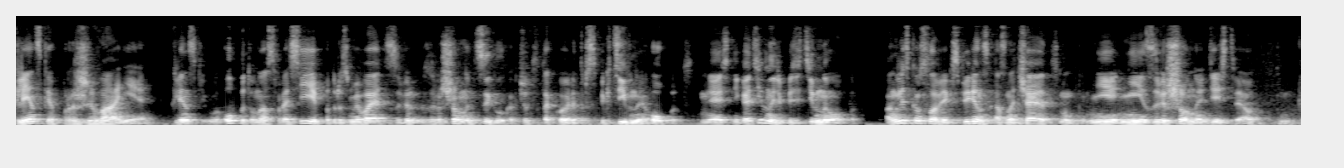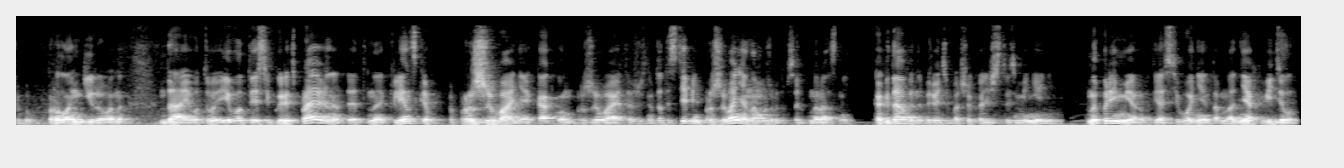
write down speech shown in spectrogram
клиентское проживание. Клиентский опыт у нас в России подразумевает завершенный цикл, как что-то такое ретроспективный опыт. У меня есть негативный или позитивный опыт. В английском слове experience означает ну, не, не завершенное действие, а вот, как бы пролонгировано. Да, и вот, и вот если говорить правильно, то это клиентское проживание, как он проживает эту жизнь. Вот эта степень проживания, она может быть абсолютно разной, когда вы наберете большое количество изменений. Например, вот я сегодня там, на днях видел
